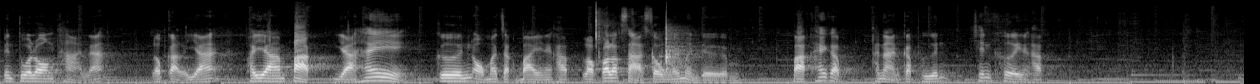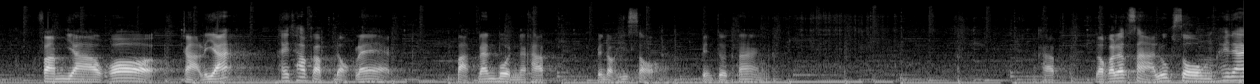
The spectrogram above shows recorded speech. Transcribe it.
เป็นตัวรองฐานแล้วเรากะระยะพยายามปักอย่าให้ เกินออกมาจากใบนะครับ เราก็รักษาทรงไว้เหมือนเดิม ปักให้กับขนานกับพื้นเช่นเคยนะครับ ความยาวก็กะระยะให้เท่ากับดอกแรก ปักด้านบนนะครับ เป็นดอกที่ 2 เป็นตัวตั้งนะครับ เราก็รักษารูปทรงให้ได้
